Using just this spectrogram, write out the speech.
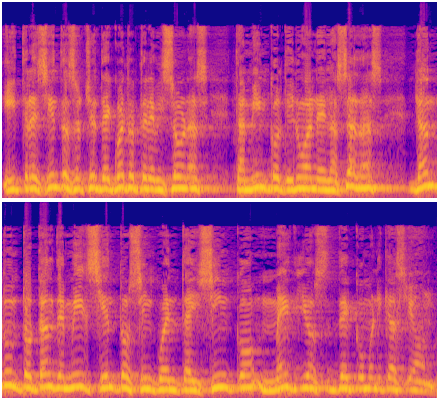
y 384 televisoras también continúan enlazadas, dando un total de 1.155 medios de comunicación.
